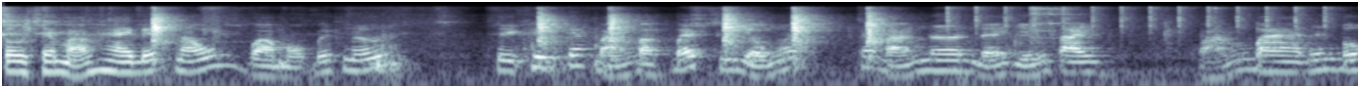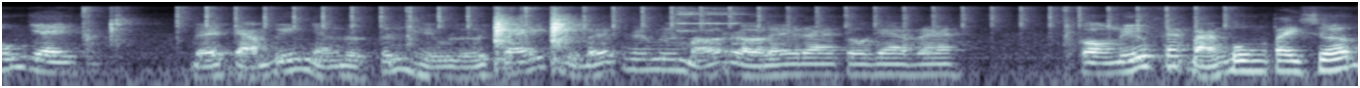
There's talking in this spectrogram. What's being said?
Tôi sẽ mở hai bếp nấu và một bếp nướng. Thì khi các bạn bật bếp sử dụng á, các bạn nên để giữ tay khoảng 3 đến 4 giây để cảm biến nhận được tín hiệu lửa cháy thì bếp nó mới mở rờ le ra cho ga ra. Còn nếu các bạn buông tay sớm,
